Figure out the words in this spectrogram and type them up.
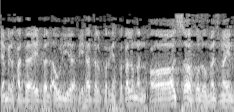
جميع الحبائب الأولياء في هذا القرية فقالوا خاصة كل مجمعين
